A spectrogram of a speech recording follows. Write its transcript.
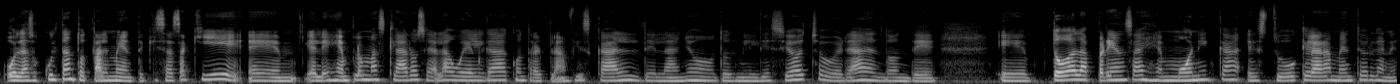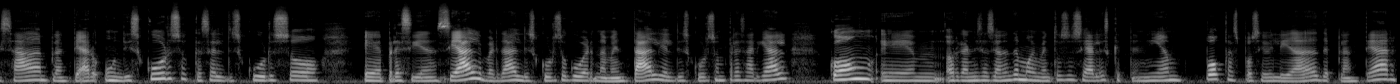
o las ocultan totalmente. Quizás aquí em, el ejemplo más claro sea la huelga contra el plan fiscal del año 2018, ¿verdad? En donde eh, toda la prensa hegemónica estuvo claramente organizada en plantear un discurso, que es el discurso eh, presidencial, ¿verdad? El discurso gubernamental y el discurso empresarial con em, organizaciones de movimientos sociales que tenían pocas posibilidades de plantear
